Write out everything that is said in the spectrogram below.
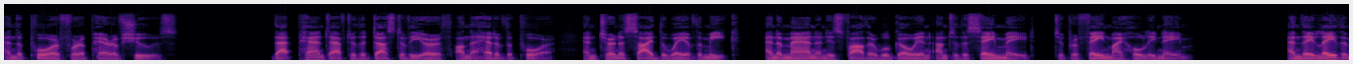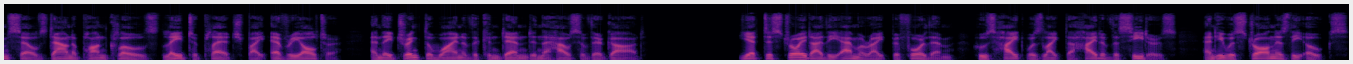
and the poor for a pair of shoes. That pant after the dust of the earth on the head of the poor, and turn aside the way of the meek, and a man and his father will go in unto the same maid, to profane my holy name. And they lay themselves down upon clothes laid to pledge by every altar, and they drink the wine of the condemned in the house of their God. Yet destroyed I the Amorite before them, whose height was like the height of the cedars, and he was strong as the oaks,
